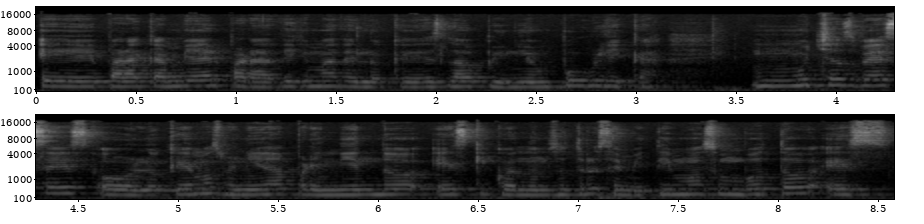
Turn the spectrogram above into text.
eh, para cambiar el paradigma de lo que es la opinión pública muchas veces o lo que hemos venido aprendiendo es que cuando nosotros emitimos un voto es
